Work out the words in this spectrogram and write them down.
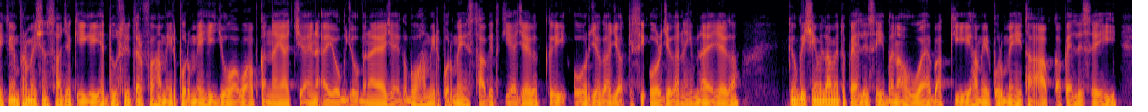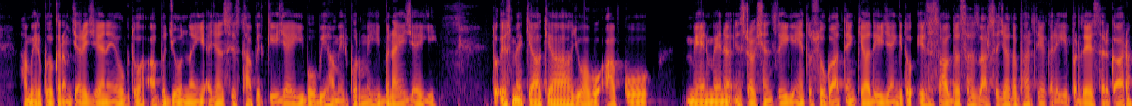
एक इन्फॉर्मेशन साझा की गई है। दूसरी तरफ़ हमीरपुर में ही जो है वो आपका नया चयन आयोग जो बनाया जाएगा, वो हमीरपुर में ही स्थापित किया जाएगा। कई और जगह या किसी और जगह नहीं बनाया जाएगा, क्योंकि शिमला में तो पहले से ही बना हुआ है, बाकी हमीरपुर में ही था, आपका पहले से ही हमीरपुर कर्मचारी चयन आयोग तो अब जो नई एजेंसी स्थापित की जाएगी, वो भी हमीरपुर में ही बनाई जाएगी। तो इसमें क्या क्या जो है वो आपको मेन मेन इंस्ट्रक्शन दी गई हैं तो सौगातें क्या दी जाएँगी? तो इस साल दस हज़ार से ज़्यादा भर्तियाँ करेगी प्रदेश सरकार।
